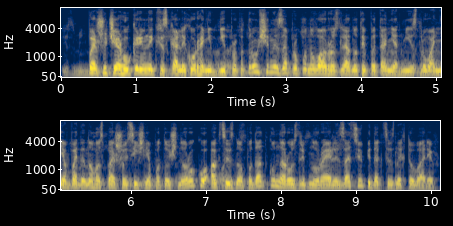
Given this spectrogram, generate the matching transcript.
В першу чергу керівник фіскальних органів Дніпропетровщини запропонував розглянути питання адміністрування введеного з 1 січня поточного року акцизного податку на роздрібну реалізацію підакцизних товарів.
